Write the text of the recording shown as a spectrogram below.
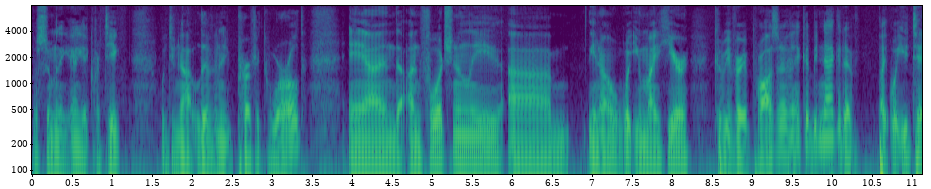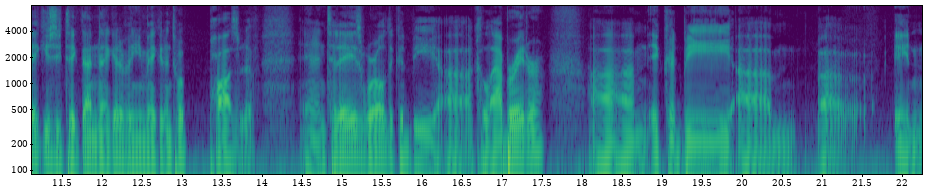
assuming that you're going to get critiqued. We do not live in a perfect world, and unfortunately, um, you know what you might hear could be very positive and it could be negative. But what you take is you take that negative and you make it into a positive. And in today's world, it could be uh, a collaborator. Um, it could be um, uh, an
